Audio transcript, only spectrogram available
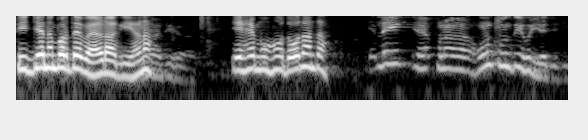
ਤੀਜੇ ਨੰਬਰ ਤੇ ਵੈੜ ਆ ਗਈ ਹਨਾ? ਜੀ ਹਾਂ। ਇਹ ਮੂੰਹੋਂ ਦੋ ਦੰਦ? ਨਹੀਂ ਇਹ ਆਪਣਾ ਹੁਣ ਕੁੰਦੀ ਹੋਈ ਹੈ ਜੀ ਜੀ।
